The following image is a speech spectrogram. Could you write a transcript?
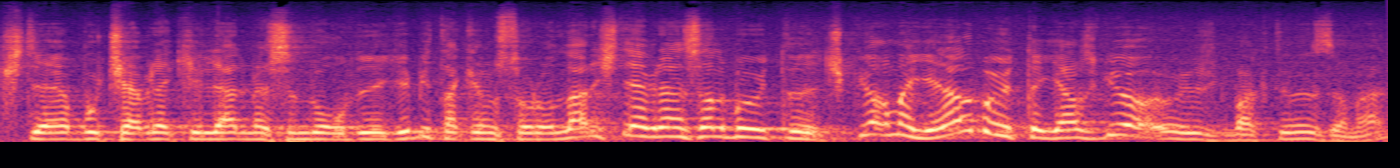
İşte bu çevre kirlenmesinde olduğu gibi bir takım sorunlar işte evrensel boyutta da çıkıyor ama yerel boyutta yazgıya özgü baktığınız zaman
